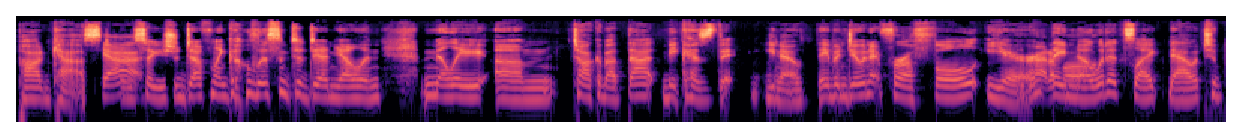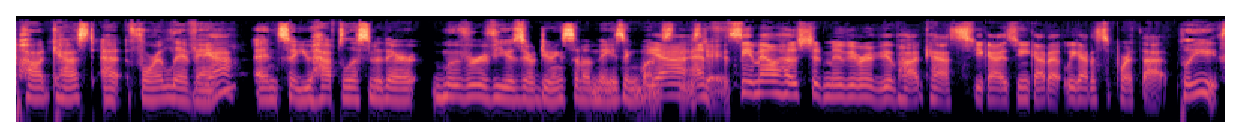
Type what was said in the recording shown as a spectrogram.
podcast. Yeah. And so you should definitely go listen to Danielle and Millie um, talk about that because, they, you know, they've been doing it for a full year. They know what it's like now to podcast at, for a living. Yeah. And so you have to listen to their movie reviews. They're doing some amazing ones yeah, these days. female hosted movie review podcasts. You guys, you gotta, we gotta support that. Please.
